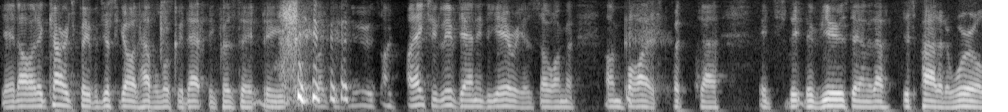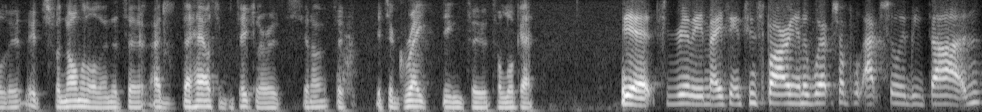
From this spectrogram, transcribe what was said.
Yeah, no, I'd encourage people just to go and have a look at that because the, the, like the views, I, I actually live down in the area, so I'm a, I'm biased, but uh, it's the, the views down at this part of the world. It, it's phenomenal, and it's a, the house in particular. It's you know it's a it's a great thing to to look at. Yeah, it's really amazing. It's inspiring, and the workshop will actually be done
